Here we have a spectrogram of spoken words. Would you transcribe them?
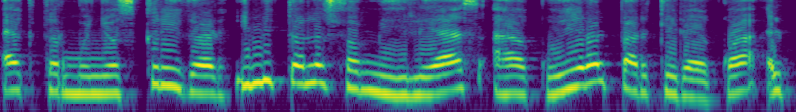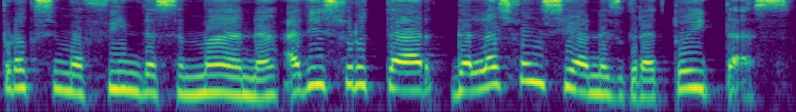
Héctor Muñoz Krieger, invitó a las familias a acudir al Parque Irecua el próximo fin de semana a disfrutar de las funciones gratuitas.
